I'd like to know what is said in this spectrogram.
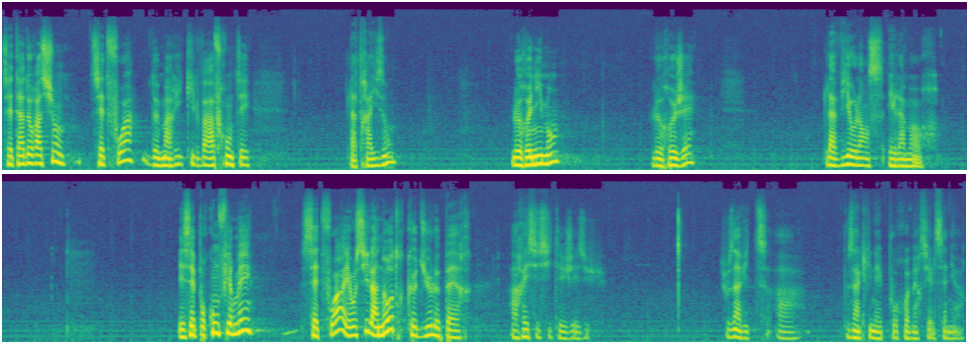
cette adoration, cette foi de Marie qu'il va affronter la trahison, le reniement, le rejet, la violence et la mort. Et c'est pour confirmer cette foi et aussi la nôtre que Dieu le Père a ressuscité Jésus. Je vous invite à vous incliner pour remercier le Seigneur.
